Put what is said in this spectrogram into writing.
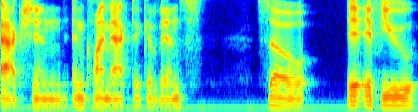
action and climactic events. So if you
